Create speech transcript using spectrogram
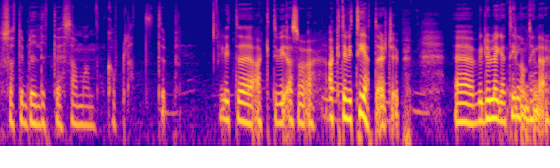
så att det blir lite sammankopplat. Typ. Lite aktivi alltså, aktiviteter, typ. Eh, vill du lägga till någonting där?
